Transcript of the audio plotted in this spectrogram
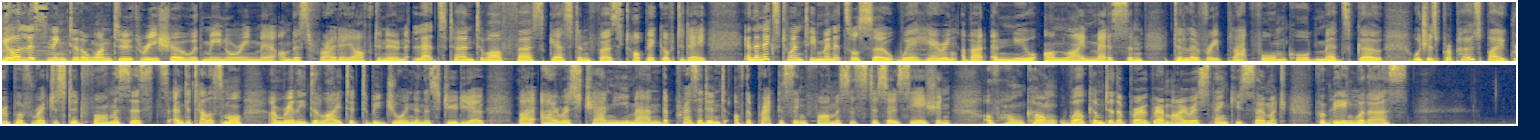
You're listening to the 123 show with me, Noreen Mayer, on this Friday afternoon. Let's turn to our first guest and first topic of today. In the next 20 minutes or so, we're hearing about a new online medicine delivery platform called MedsGo, which is proposed by a group of registered pharmacists. And to tell us more, I'm really delighted to be joined in the studio by Iris Chan Yi Man, the president of the Practicing Pharmacists Association of Hong Kong. Welcome to the program, Iris. Thank you so much for Thank being you. with us.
